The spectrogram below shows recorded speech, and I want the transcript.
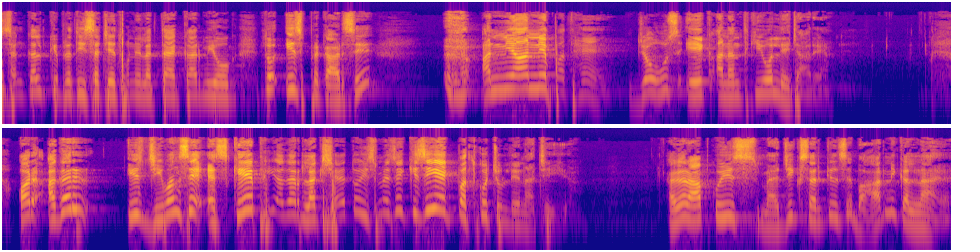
संकल्प के प्रति सचेत होने लगता है, कर्म योग तो इस प्रकार से अन्य पथ हैं, जो उस एक अनंत की ओर ले जा रहे हैं। और अगर इस जीवन से एस्केप ही अगर लक्ष्य है तो इसमें से किसी एक पथ को चुन लेना चाहिए। अगर आपको इस मैजिक सर्किल से बाहर निकलना है,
